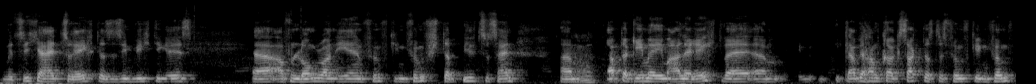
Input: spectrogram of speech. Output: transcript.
mit Sicherheit zu Recht, dass es ihm wichtiger ist, auf dem Long Run eher im 5 gegen 5 stabil zu sein. Ähm, ja. Ich glaube, da gehen wir ihm alle recht, weil ähm, ich glaube, wir haben gerade gesagt, dass das 5 gegen 5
